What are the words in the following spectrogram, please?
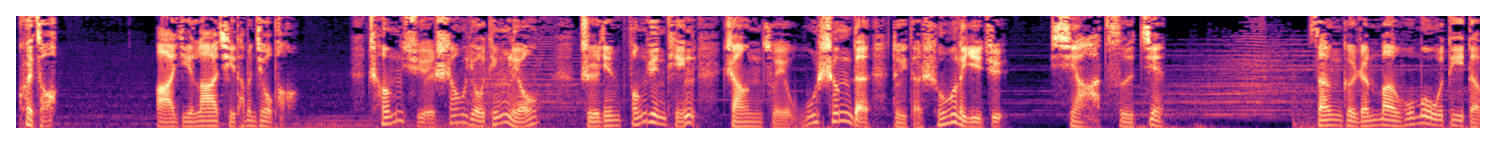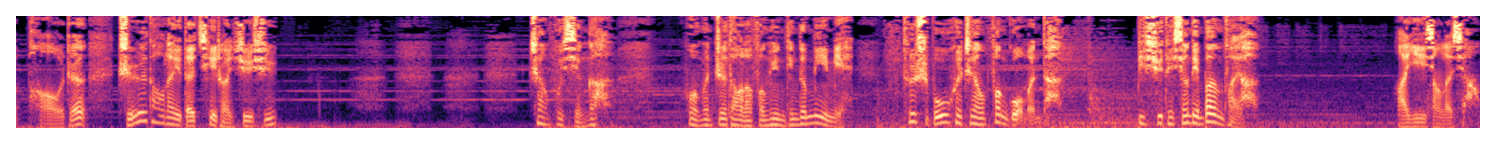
快走！”阿姨拉起他们就跑。程雪稍有停留，只因冯运婷张嘴无声的对他说了一句：“下次见。”三个人漫无目的的跑着，直到累得气喘吁吁。这样不行啊！我们知道了冯运婷的秘密，他是不会这样放过我们的，必须得想点办法呀。阿姨想了想，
